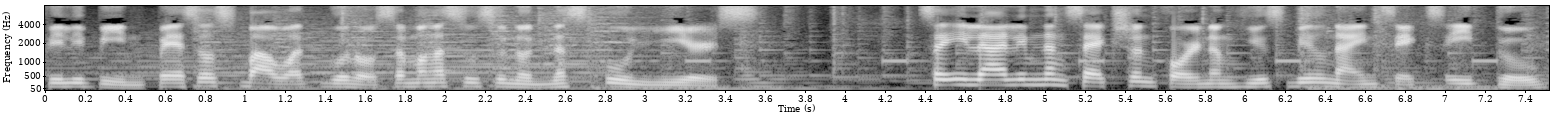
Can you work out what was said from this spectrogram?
Philippine pesos bawat guro sa mga susunod na school years. Sa ilalim ng Section 4 ng House Bill 9682,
